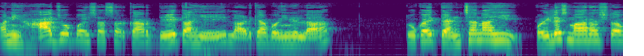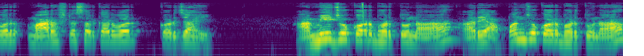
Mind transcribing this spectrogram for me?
आणि हा जो पैसा सरकार देत आहे लाडक्या बहिणीला तो काही त्यांचा नाही. पहिलेच महाराष्ट्रावर महाराष्ट्र सरकारवर कर्ज आहे. आम्ही जो कर भरतो ना अरे आपण जो कर भरतो ना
